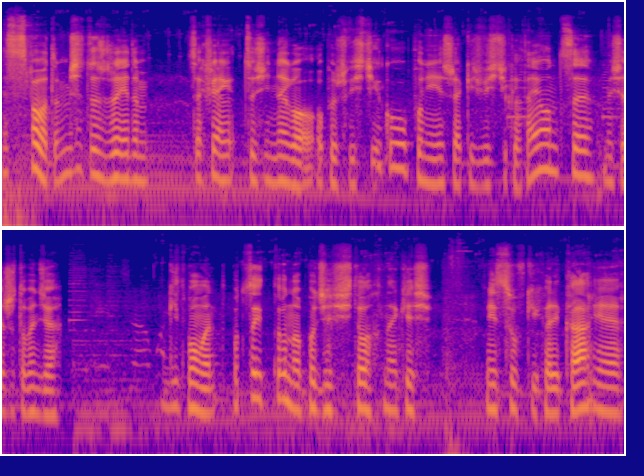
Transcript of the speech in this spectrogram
Jest z powrotem. Myślę też, że jeden za chwilę coś innego oprócz wyścigu, później jeszcze jakiś wyścig latający. Myślę, że to będzie git moment, bo tutaj trudno podzielić to na jakieś miejscówki, helikarier,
